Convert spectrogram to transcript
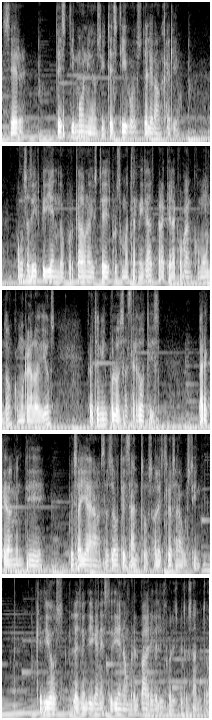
ser testimonios y testigos del Evangelio. Vamos a seguir pidiendo por cada una de ustedes por su maternidad para que la cojan como un don, como un regalo de Dios, pero también por los sacerdotes, para que realmente pues haya sacerdotes santos al estilo de San Agustín. Que Dios les bendiga en este día en nombre del Padre, del Hijo y del Espíritu Santo.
